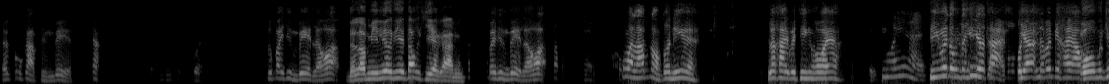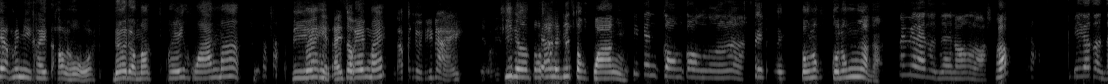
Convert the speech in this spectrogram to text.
แล้วกูกลับถึงเบรเนี่ย คือไปถึงเบรแล้วอะเดี๋ยวเรามีเรื่องที่จะต้องเคลียร์กัน ไปถึงเบรแล้วอะก็มารับสองตัวนี้ไงแล้วใครไปทิ้งเขาไว้อะทิ้งไว้ที่ไหนทิ้งไว้ตรงที่จะถ่ายเมื่อกี้แล้วไม่มีใครเอาโอ้เมื่อกี้ไม่มีใครเอาโอ้โห เดินออกมาเพลงคว้างมาก ดีไม่เห็นไลฟ์สดเพลงไหมแล้วมันอยู่ที่ไหน ที่เดิมตรงนั้นเลยที่ตรงกวางที่เป็นกองกองตรงนั้นอะตรงนกตัวนกเงือกอะไม่มีอะไรสนใจน้องเหรอครับพี่ก็สนใจ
